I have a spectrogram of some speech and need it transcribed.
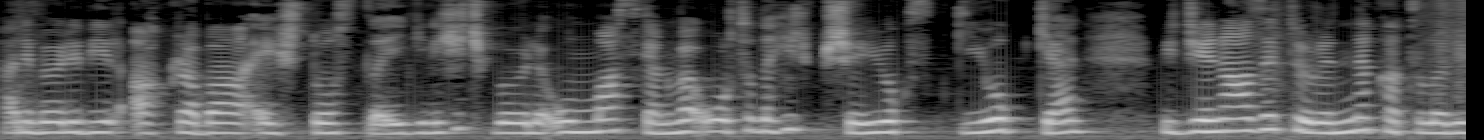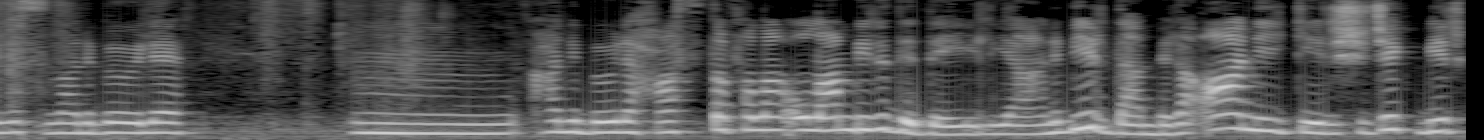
hani böyle bir akraba, eş, dostla ilgili hiç böyle ummazken ve ortada hiçbir şey yok yokken bir cenaze törenine katılabilirsin. Hani böyle hmm, hani böyle hasta falan olan biri de değil yani birdenbire ani gelişecek bir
